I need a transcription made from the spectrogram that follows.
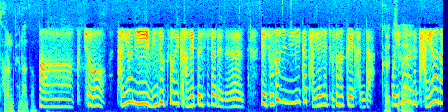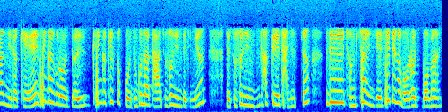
다른 변화도? 아, 그쵸. 당연히 민족성이 강했던 시절에는 네, 조선인이니까 당연히 조선학교에 간다. 그렇죠. 뭐 이거는 예. 이제 당연한 이렇게 생각으로 열, 생각했었고 누구나 다 조선인들이면 이제 조선인 학교에 다녔죠. 근데 점차 이제 세대가 멀어 뭐만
